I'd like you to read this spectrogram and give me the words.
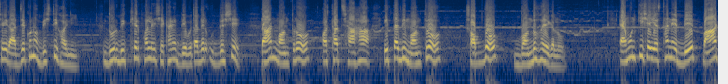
সেই রাজ্যে কোনো বৃষ্টি হয়নি। দুর্ভিক্ষের ফলে সেখানে দেবতাদের উদ্দেশ্যে দান মন্ত্র অর্থাৎ সাহা ইত্যাদি মন্ত্র, শব্দ বন্ধ হয়ে গেল। এমনকি সেই স্থানে বেদ পাঠ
